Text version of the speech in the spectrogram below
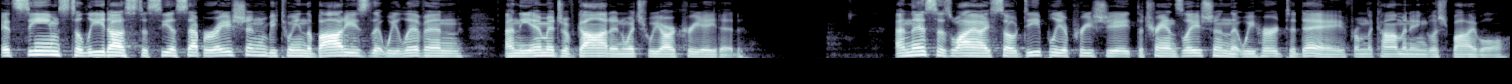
It seems to lead us to see a separation between the bodies that we live in and the image of God in which we are created. And this is why I so deeply appreciate the translation that we heard today from the Common English Bible.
